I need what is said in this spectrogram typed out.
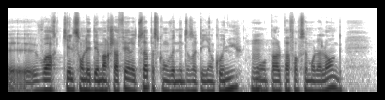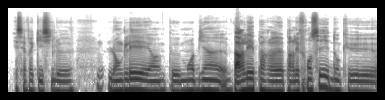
euh, voir quelles sont les démarches à faire et tout ça parce qu'on venait dans un pays inconnu Mm. où on parle pas forcément la langue et c'est vrai qu'ici le l'anglais est un peu moins bien parlé par, euh, par les Français, donc euh,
